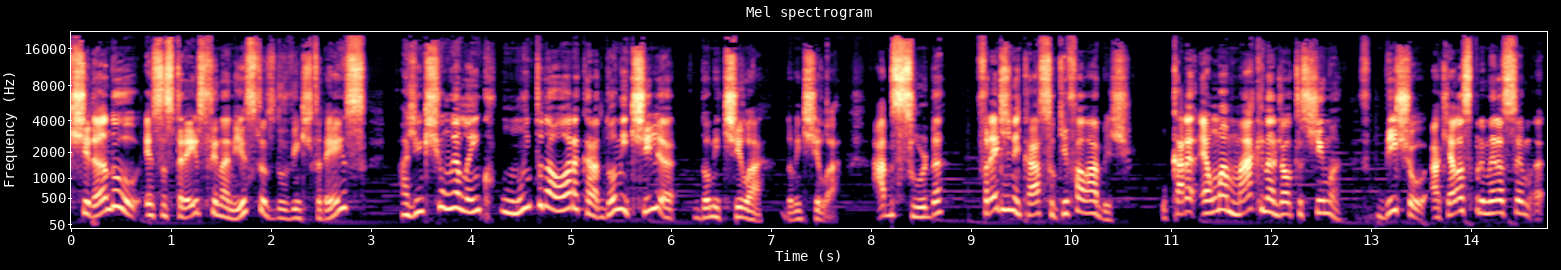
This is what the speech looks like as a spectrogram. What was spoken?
Tirando esses três finalistas do 23, a gente tinha um elenco muito da hora, cara. Domitila. Domitila. Domitila. Absurda. Fred Nicasso, o que falar, bicho? O cara é uma máquina de autoestima. Bicho, aquelas primeiras semanas.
